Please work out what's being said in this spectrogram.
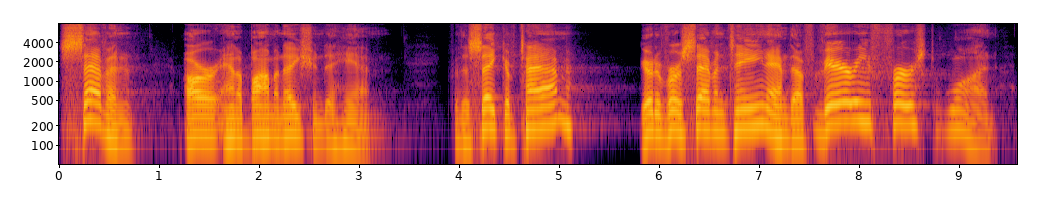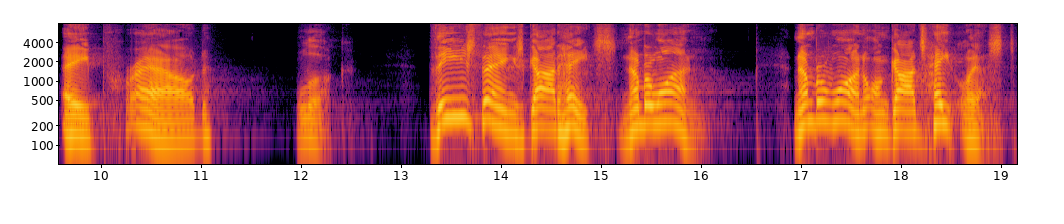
Seven are an abomination to him. For the sake of time, Go to verse 17, and the very first one, a proud look. These things God hates. Number one, number one on God's hate list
